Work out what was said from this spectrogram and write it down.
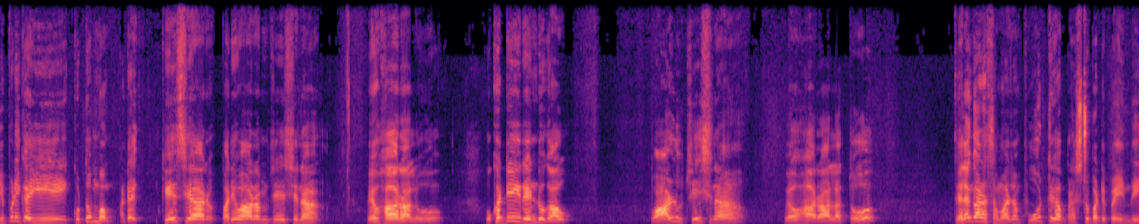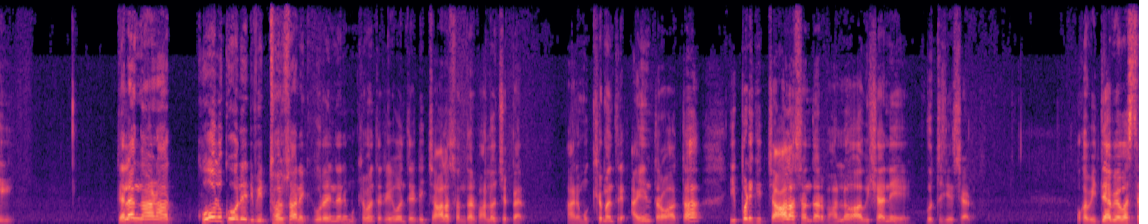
ఇప్పుడు ఇక ఈ కుటుంబం అంటే కేసీఆర్ పరివారం చేసిన వ్యవహారాలు ఒకటి రెండు కావు. వాళ్ళు చేసిన వ్యవహారాలతో తెలంగాణ సమాజం పూర్తిగా భ్రష్టు పట్టిపోయింది. తెలంగాణ కోలుకోలేని విధ్వంసానికి గురైందని ముఖ్యమంత్రి రేవంత్ రెడ్డి చాలా సందర్భాల్లో చెప్పారు. ఆయన ముఖ్యమంత్రి అయిన తర్వాత ఇప్పటికీ చాలా సందర్భాల్లో ఆ విషయాన్ని గుర్తు చేశాడు. ఒక విద్యా వ్యవస్థ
